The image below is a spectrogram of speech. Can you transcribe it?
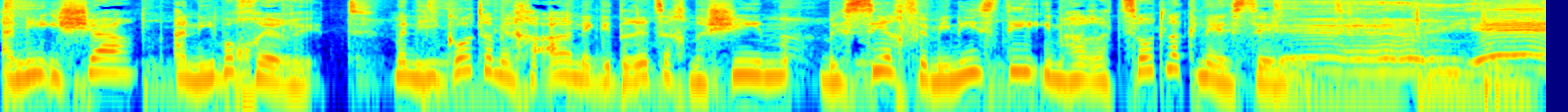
אני אישה, אני בוחרת. מנהיגות המחאה נגד רצח נשים בשיח פמיניסטי עם הרצות לכנסת. Yeah, yeah.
